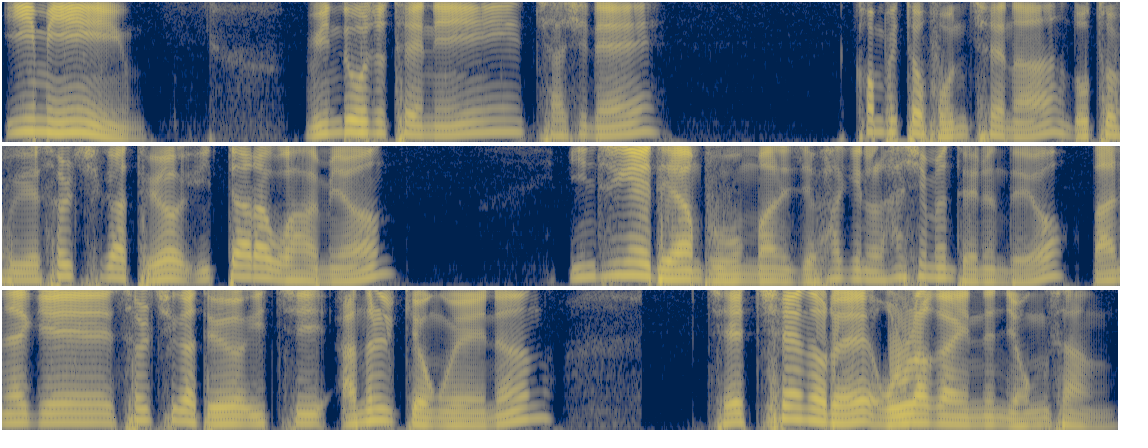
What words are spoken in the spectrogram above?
이미 윈도우즈 10이 자신의 컴퓨터 본체나 노트북에 설치가 되어 있다라고 하면 인증에 대한 부분만 이제 확인을 하시면 되는데요. 만약에 설치가 되어 있지 않을 경우에는 제 채널에 올라가 있는 영상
